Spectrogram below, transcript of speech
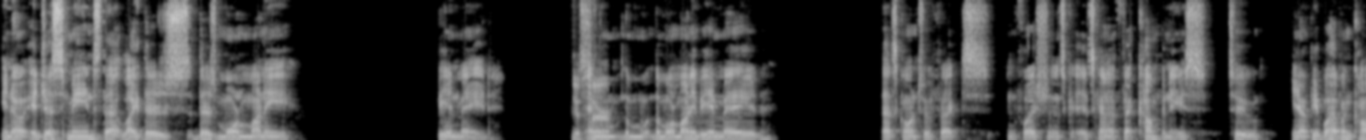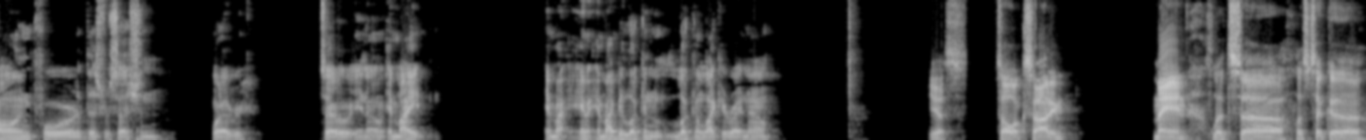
You know, it just means that like there's there's more money being made, Yes, sir. and the, the more money being made, that's going to affect inflation. It's it's going to affect companies too. You know, people have been calling for this recession, whatever. So you know, it might, it might, it might be looking looking like it right now. Yes, it's all exciting. Man, let's uh let's take a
